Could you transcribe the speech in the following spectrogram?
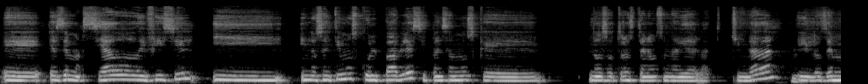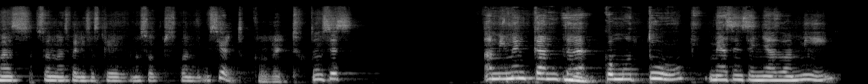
Eh, es demasiado difícil y, y nos sentimos culpables y pensamos que nosotros tenemos una vida de la chingada y los demás son más felices que nosotros, cuando no es cierto. Correcto. Entonces, a mí me encanta cómo tú me has enseñado a mí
